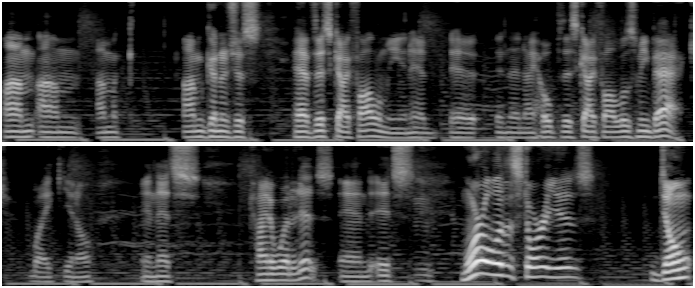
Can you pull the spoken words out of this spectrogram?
I'm I'm I'm I'm gonna just have this guy follow me and have uh, and then I hope this guy follows me back. Like you know, and that's kind of what it is. And it's Mm. moral of the story is don't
